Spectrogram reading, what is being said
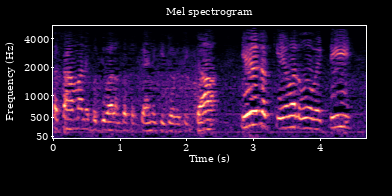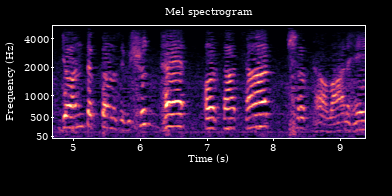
तो सामान्य बुद्धि वालों को तो कहने की ज़रूरत क्या? ये तो केवल वो व्यक्ति जो अंतकरण से विशुद्ध है और साथ साथ श्रद्धावान है।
